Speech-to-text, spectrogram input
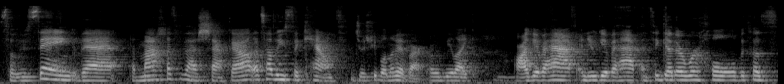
So he's saying that the machatzes hashekel, that's how they used to count Jewish people in the Midbar. It would be like, I give a half, and you give a half, and together we're whole because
